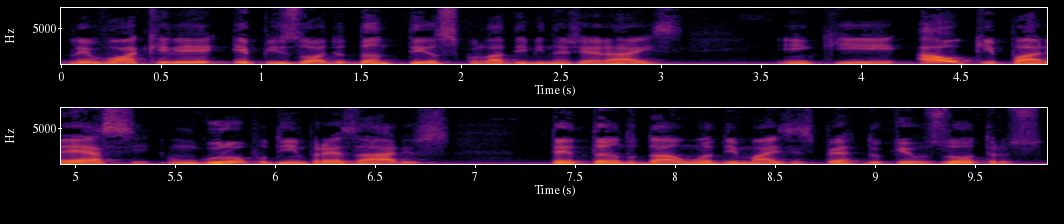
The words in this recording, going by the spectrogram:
levou àquele episódio dantesco lá de Minas Gerais, em que, ao que parece, um grupo de empresários, tentando dar uma de mais esperto do que os outros,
